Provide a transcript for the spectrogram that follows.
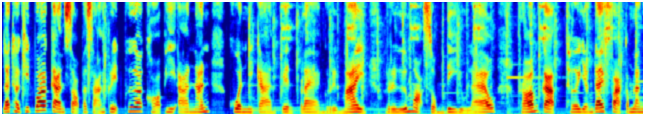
และเธอคิดว่าการสอบภาษาอังกฤษเพื่อขอ PR นั้น ควรมีการเปลี่ยนแปลงหรือไม่ หรือเหมาะสมดีอยู่แล้ว พร้อมกับเธอยังได้ฝากกำลัง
